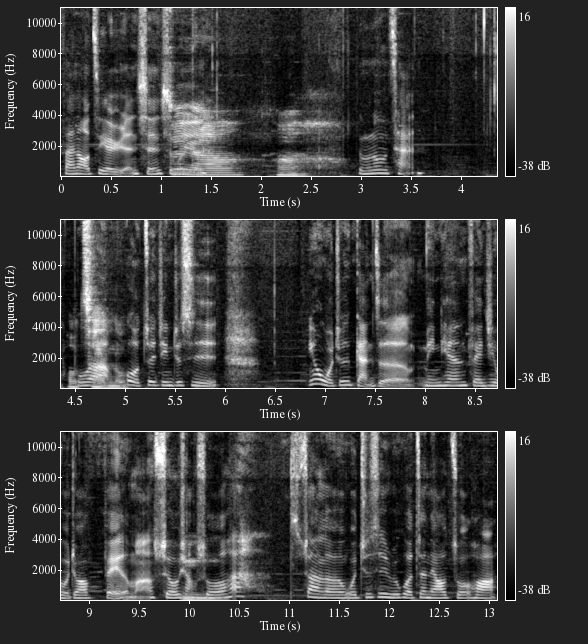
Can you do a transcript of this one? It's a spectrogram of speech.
烦恼自己的人生什么的啊啊，怎么那么惨？好惨哦！不过我最近就是因为我就是赶着明天飞机我就要飞了嘛，所以我想说、嗯、啊，算了，我就是如果真的要做的话，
